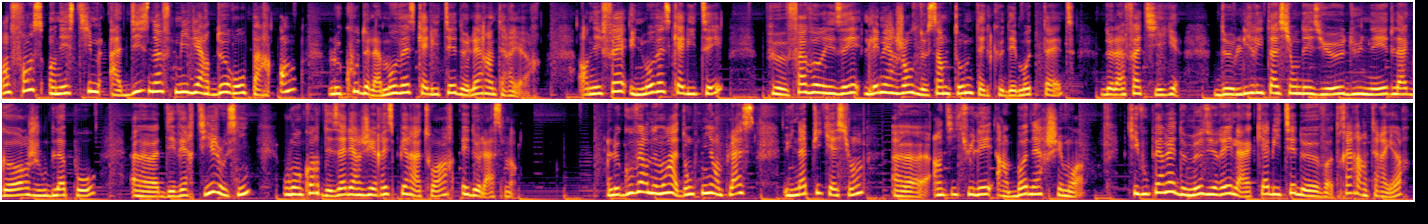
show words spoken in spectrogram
En France, on estime à 19 milliards d'euros par an le coût de la mauvaise qualité de l'air intérieur. En effet, une mauvaise qualité peut favoriser l'émergence de symptômes tels que des maux de tête, de la fatigue, de l'irritation des yeux, du nez, de la gorge ou de la peau, euh, des vertiges aussi, ou encore des allergies respiratoires et de l'asthme. Le gouvernement a donc mis en place une application euh, intitulée Un bon air chez moi, qui vous permet de mesurer la qualité de votre air intérieur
